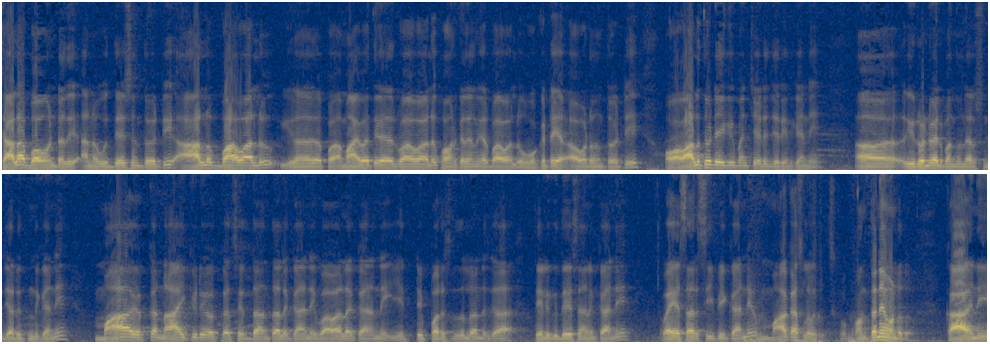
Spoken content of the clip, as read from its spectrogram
చాలా బాగుంటుంది అన్న ఉద్దేశంతో వాళ్ళ భావాలు మాయావతి గారి భావాలు పవన్ కళ్యాణ్ గారి భావాలు ఒకటే అవడంతో వాళ్ళతో ఏకీపని చేయడం జరిగింది కానీ ఈ రెండు వేల పంతొమ్మిది ఎలక్షన్ జరుగుతుంది కానీ మా యొక్క నాయకుడి యొక్క సిద్ధాంతాలు కానీ భావాలకు కానీ ఎట్టి పరిస్థితుల్లోనూ తెలుగుదేశానికి కానీ వైఎస్ఆర్సీపీ కానీ మాకు అసలు కొంతనే ఉండదు. కానీ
